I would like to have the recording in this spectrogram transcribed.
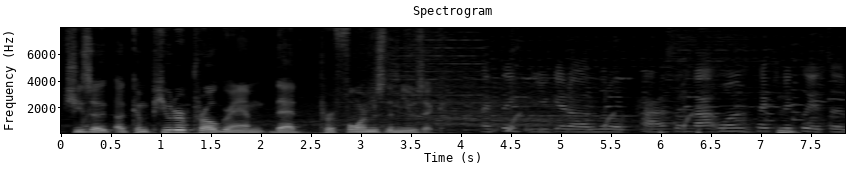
She's a, a computer program that performs the music. I think you get a little pass on that one. Technically, it's a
